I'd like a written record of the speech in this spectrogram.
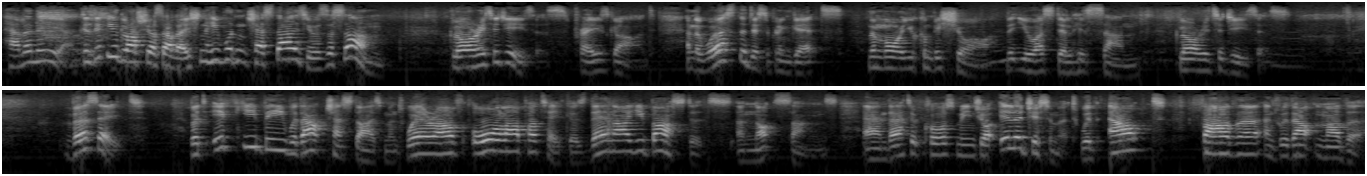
Hallelujah. Because if you'd lost your salvation, he wouldn't chastise you as a son. Glory to Jesus. Praise God. And the worse the discipline gets, the more you can be sure that you are still his son. Glory to Jesus. Verse 8 But if ye be without chastisement, whereof all are partakers, then are ye bastards and not sons. And that, of course, means you're illegitimate, without father and without mother.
